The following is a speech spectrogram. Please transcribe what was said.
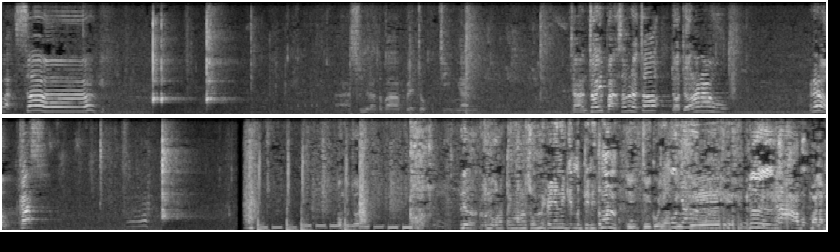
So, bakso. Asu apik, cuk, jingan. Jangan coy, bakso lho, cuk. Dodolan aku. Ini lho, gas. Om bocoran. Lah, kono ora teng mangan some kaya niki medeni temen. Di di kunyah dike. Lah, malam.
